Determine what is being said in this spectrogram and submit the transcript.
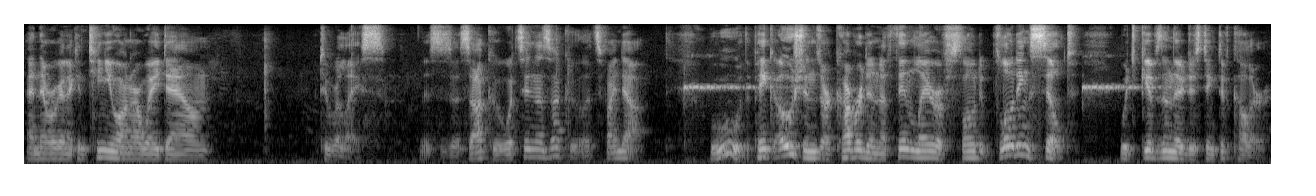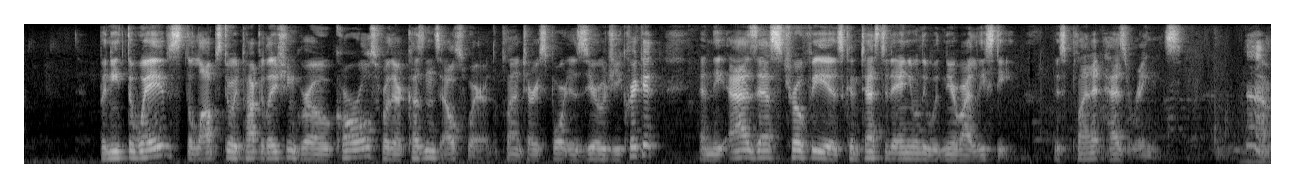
and then we're gonna continue on our way down to Relace. This is a Zaku. What's in a Zaku? Let's find out. Ooh, the pink oceans are covered in a thin layer of floating silt, which gives them their distinctive color. Beneath the waves, the lobstoid population grow corals for their cousins elsewhere. The planetary sport is zero G cricket, and the Azes trophy is contested annually with nearby Leesti. This planet has rings. Ah,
